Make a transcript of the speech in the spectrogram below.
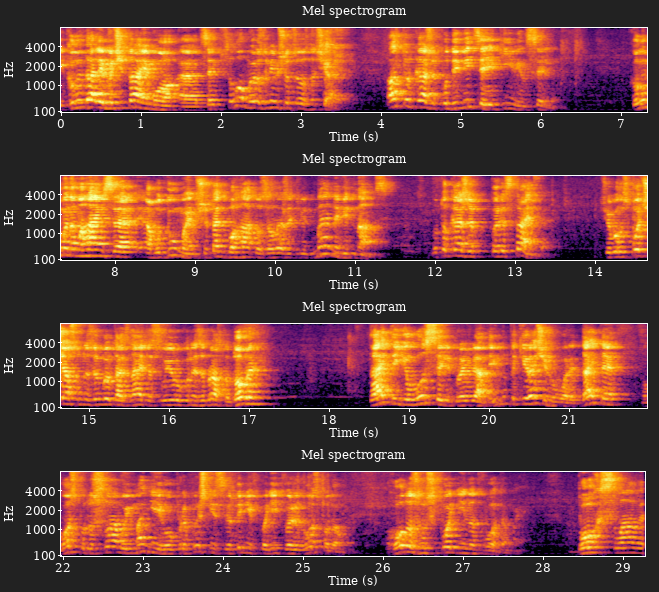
І коли далі ми читаємо е, цей псалом, ми розуміємо, що це означає. Автор каже, подивіться, який він сильний. Коли ми намагаємося або думаємо, що так багато залежить від мене, від нас, ну то каже, перестаньте. Щоб Господь часом не зробив так, знаєте, свою руку не забрав, то добре. Дайте його силі проявляти. Він тут такі речі говорить: дайте Господу славу і мання його припишній святині впадіть перед Господом. Голос Господній над водами. Бог слави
